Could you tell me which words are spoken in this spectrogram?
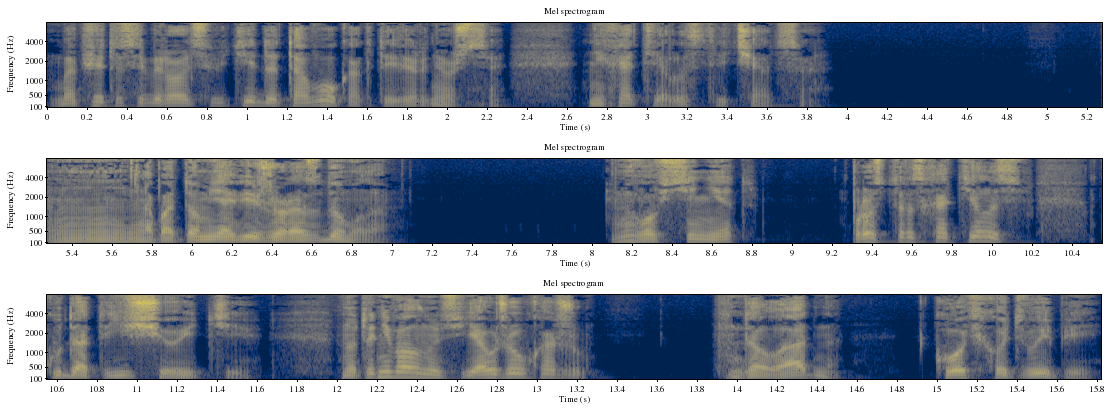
вообще-то собиралась уйти до того, как ты вернешься. Не хотела встречаться». «А потом, я вижу, раздумала». «Вовсе нет. Просто расхотелось куда-то еще идти. Но ты не волнуйся, я уже ухожу». «Да ладно. Кофе хоть выпей».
